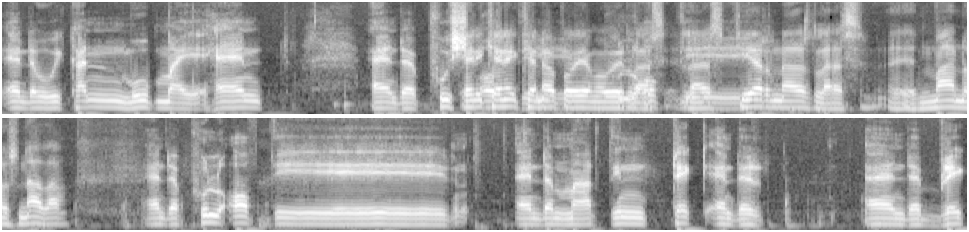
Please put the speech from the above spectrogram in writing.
and uh, we can't move my hand and uh, push Que, que- que no the- podía mover las, las the- piernas, las eh, manos, nada. And uh, pull off the and uh, Martin take and uh, and uh, break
